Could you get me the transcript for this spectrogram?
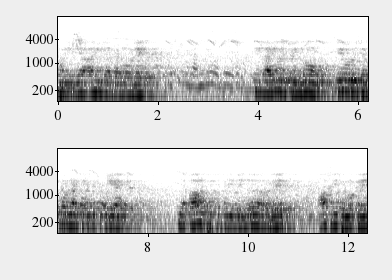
திரு இந்த அறிவுறுத்தல் இன்னும் சீரோடு சிறப்போடு நடத்தி கொண்டிருக்கக்கூடிய இந்த காவல் பயிற்சி பள்ளியினுடைய ஆசிரியர் பெருமக்களே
